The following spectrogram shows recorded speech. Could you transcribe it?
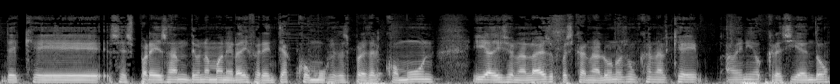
de que se expresan de una manera diferente a cómo se expresa el común. Y adicional a eso pues Canal 1 es un canal que ha venido creciendo.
